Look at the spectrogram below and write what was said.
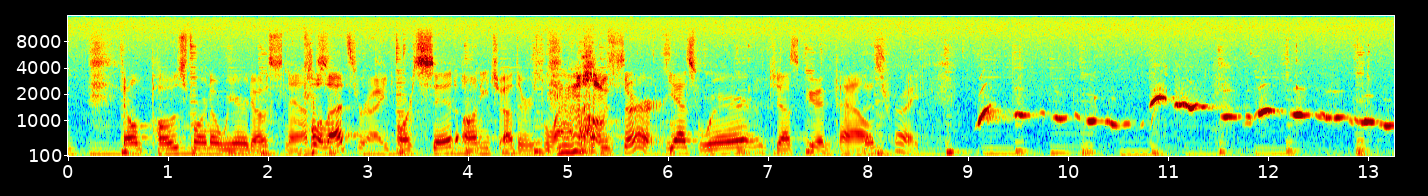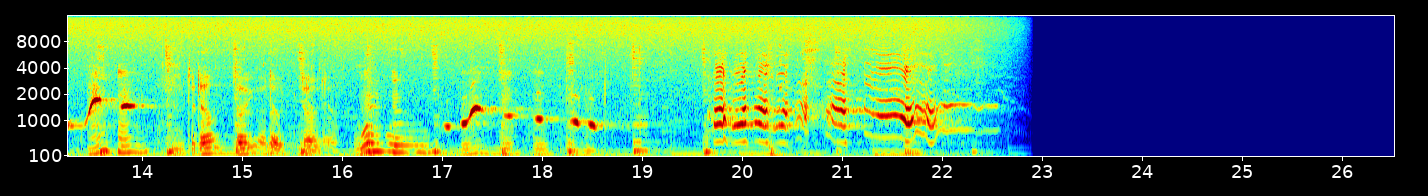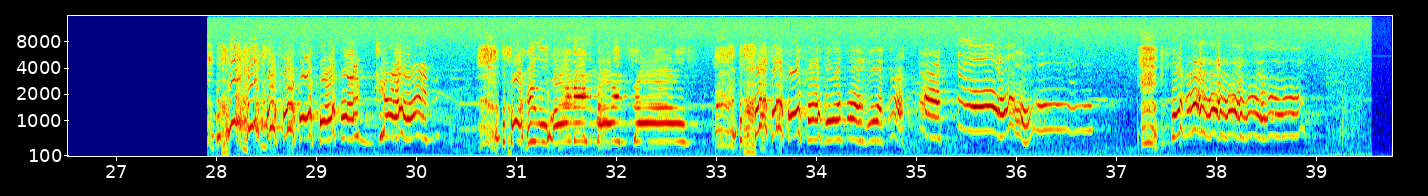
Don't pose for no weirdo snaps. Well, that's right. or sit on each other's laps. No, sir. Yes, we're just good pals. That's right. God! I'm wetting myself!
